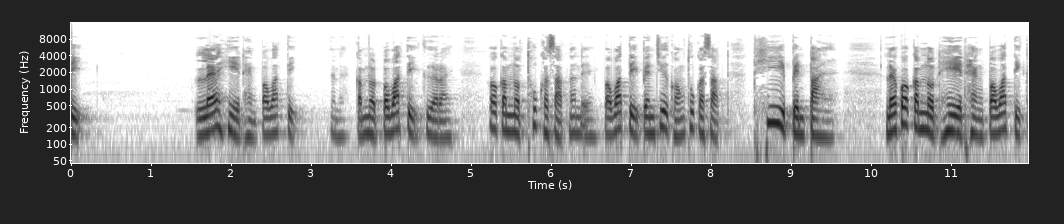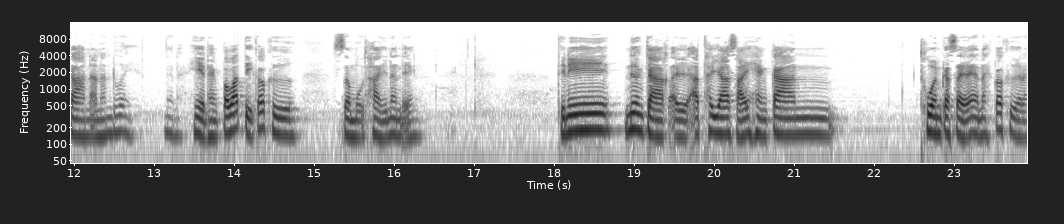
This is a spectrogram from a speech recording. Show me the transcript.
ติ และเหตุแห่งประวัตินะกำหนดประวัติคืออะไร ก็กำหนดทุกขสัตว์นั่นเองประวัติเป็นชื่อของทุกขสัตว์ที่เป็นไป แล้วก็กำหนดเหตุแห่งประวัติการอันนั้นด้วยเหตุแห่งประวัติก็คือสมุทัยนั่นเอง ทีนี้เนื่องจากไออัธยาศัยแห่งการทวนกระแสนะก็คืออะไร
